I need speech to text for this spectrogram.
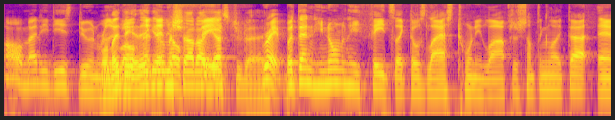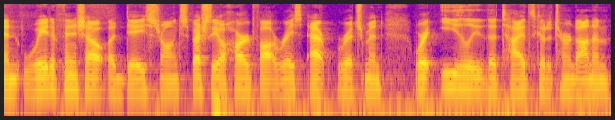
"Oh, Matty D's doing Well, really they- well." they and gave him a shout out yesterday. right? But then he normally fades like those last 20 laps or something like that. And way to finish out a day strong, especially a hard fought race at Richmond, where easily the tides could have turned on him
